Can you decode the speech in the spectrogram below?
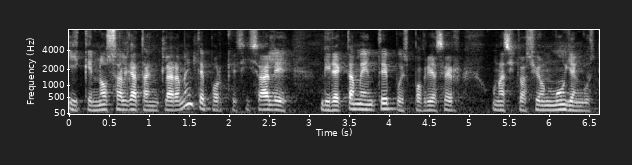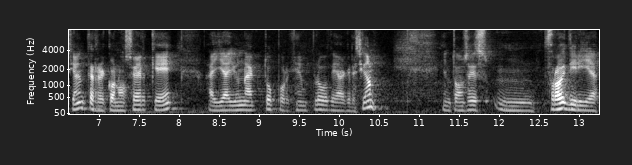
y que no salga tan claramente, porque si sale directamente, pues podría ser una situación muy angustiante, reconocer que ahí hay un acto, por ejemplo, de agresión. Entonces, mm, Freud diría,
